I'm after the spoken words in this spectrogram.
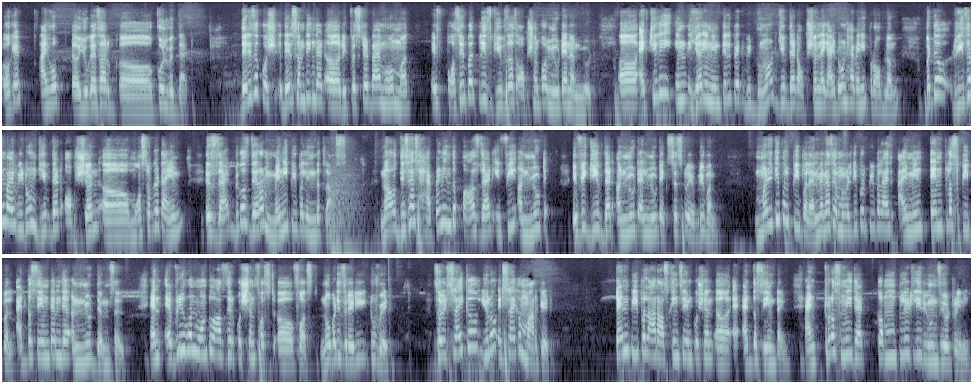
Okay. I hope uh, you guys are uh, cool with that. There is a question. There is something that uh, requested by Mohammed. If possible, please give us option for mute and unmute. Actually, in here in Intellipaat, we do not give that option. Like I don't have any problem. But the reason why we don't give that option most of the time is that because there are many people in the class. Now, this has happened in the past that if we unmute if we give that unmute and mute access to everyone, multiple people, and when I say multiple people, I, I mean 10 plus people, at the same time, they unmute themselves. And everyone want to ask their question first, uh, first. Nobody's ready to wait. So it's like a, you know, it's like a market. 10 people are asking same question uh, at the same time. And trust me, that completely ruins your training.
